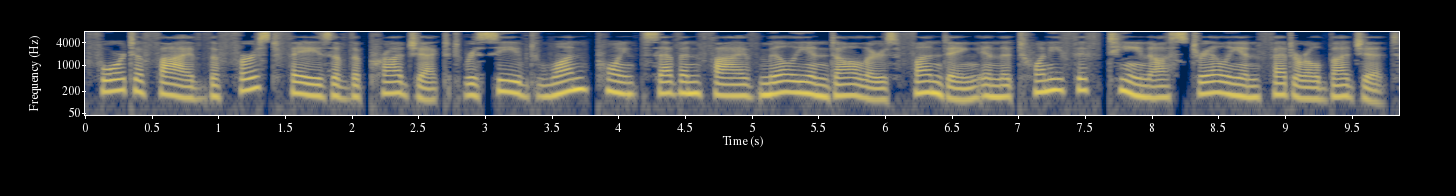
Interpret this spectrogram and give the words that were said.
4 to 5 The first phase of the project received $1.75 million funding in the 2015 Australian federal budget.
